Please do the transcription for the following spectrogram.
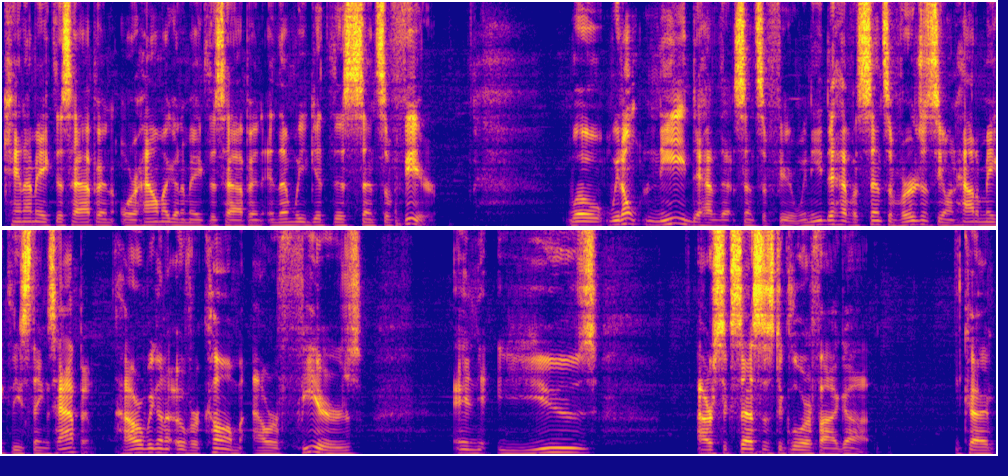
can I make this happen? Or how am I going to make this happen? And then we get this sense of fear. Well, we don't need to have that sense of fear. We need to have a sense of urgency on how to make these things happen. How are we going to overcome our fears and use our successes to glorify God? Okay.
